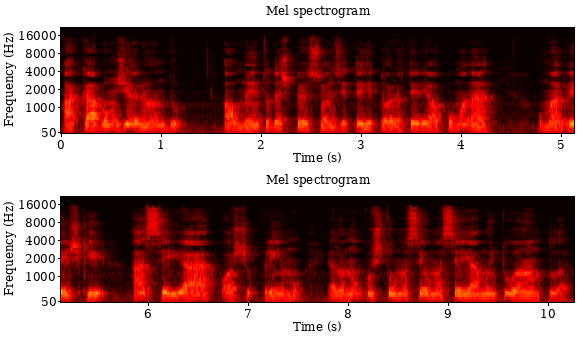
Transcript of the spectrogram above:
acabam gerando aumento das pressões em território arterial pulmonar, uma vez que a CIA, osteoprimo, ela não costuma ser uma CIA muito ampla.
